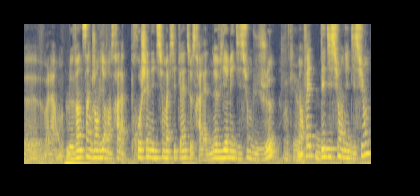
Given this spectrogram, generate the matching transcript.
euh, voilà, le 25 janvier, on lancera la prochaine édition Ma Petite Planète, ce sera la 9 édition du jeu. Mais en fait, d'édition en édition,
